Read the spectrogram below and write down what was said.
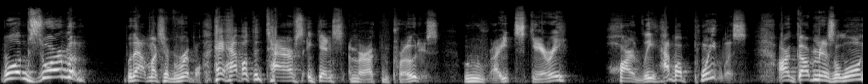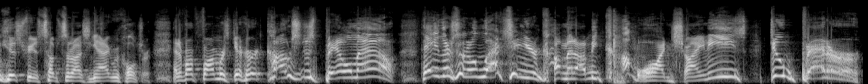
We'll absorb them without much of a ripple. Hey, how about the tariffs against American produce? Ooh, right, scary. Hardly. How about pointless? Our government has a long history of subsidizing agriculture. And if our farmers get hurt, Congress just bail them out. Hey, there's an election year coming. I mean, come on, Chinese. Do better.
